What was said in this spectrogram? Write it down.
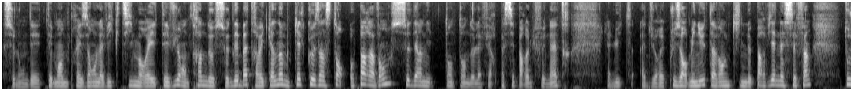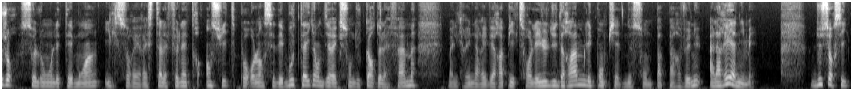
Selon des témoins présents, la victime aurait été vue en train de se débattre avec un homme quelques instants auparavant, ce dernier tentant de la faire passer par une fenêtre. La lutte a duré plusieurs minutes avant qu'il ne parvienne à ses fins. Toujours selon les témoins, il serait resté à la fenêtre ensuite pour lancer des bouteilles en direction du corps de la femme. Malgré une arrivée rapide sur les lieux du drame, les pompiers ne sont pas parvenus à la réanimer. Du sursis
